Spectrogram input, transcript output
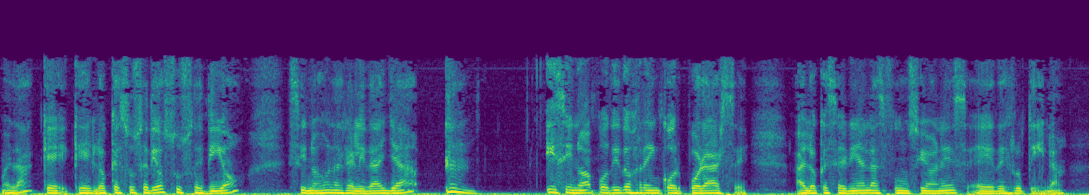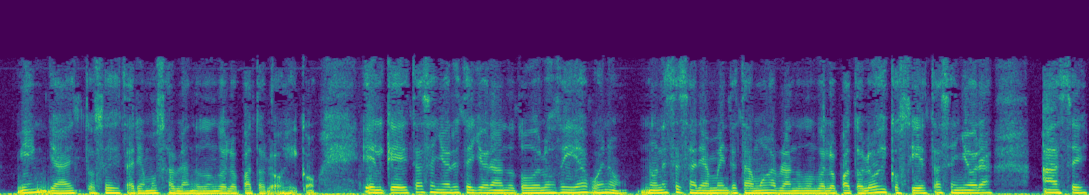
¿verdad? Que, que lo que sucedió sucedió, si no es una realidad ya, y si no ha podido reincorporarse a lo que serían las funciones eh, de rutina. Bien, ya entonces estaríamos hablando de un duelo patológico. El que esta señora esté llorando todos los días, bueno, no necesariamente estamos hablando de un duelo patológico si esta señora hace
